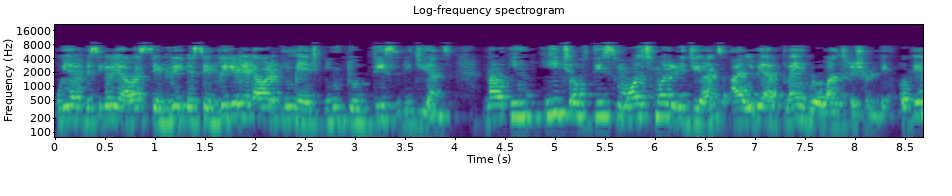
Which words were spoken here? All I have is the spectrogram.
we have basically our segre segregated our image into these regions. Now in each of these small small regions i will be applying global thresholding okay?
